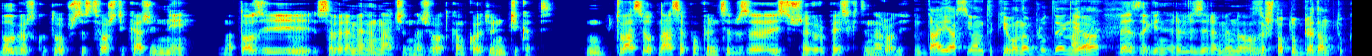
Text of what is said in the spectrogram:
българското общество ще каже не на този съвременен начин на живот, към който ни тикат. Това се отнася по принцип за източноевропейските народи. Да, и аз имам такива наблюдения. Пак, без да генерализираме, но. Защото гледам тук,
